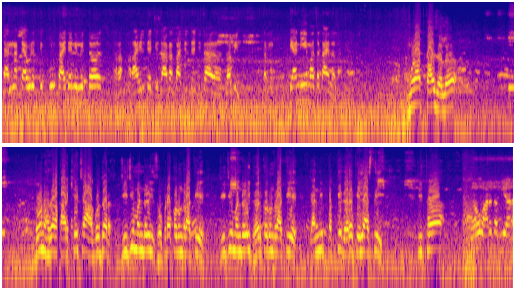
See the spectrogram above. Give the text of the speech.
त्यांना त्यावेळेस ते कूड कायद्यानिमित्त रा- राहील त्याची जागा काशील त्याची जा- जमीन तर मग त्या नियमाचं काय झालं? मुळात काय झालं? दोन हजार तारखेच्या अगोदर जी जी मंडळी झोपड्या करून राहतीये जी जी मंडळी घर करून राहतीये ज्यांनी पक्के घरं केले असतील तिथं नव भारत अभियाना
